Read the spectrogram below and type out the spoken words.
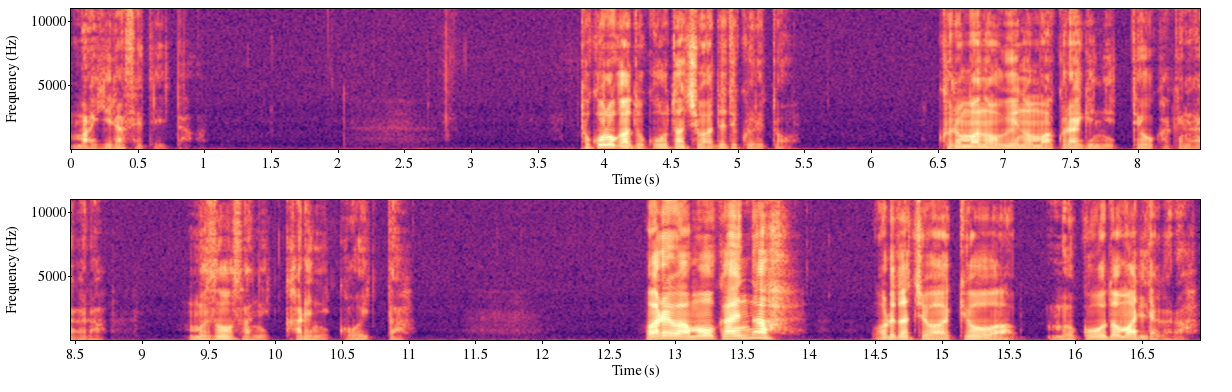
紛らせていた。ところが土工たちは出てくると車の上の枕木に手をかけながら無造作に彼にこう言った「我はもう帰んだ俺たちは今日は向こう止まりだから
